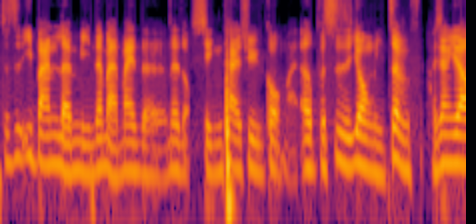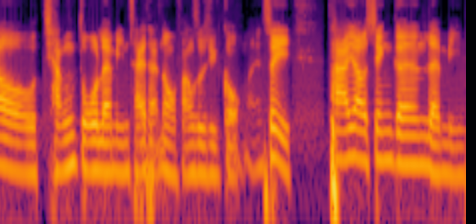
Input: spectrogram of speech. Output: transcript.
就是一般人民的买卖的那种形态去购买，而不是用你政府好像要强夺人民财产那种方式去购买。所以他要先跟人民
